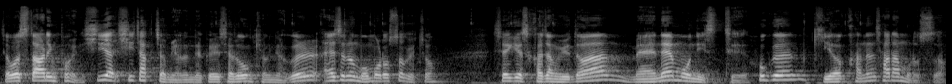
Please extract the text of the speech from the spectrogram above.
자, was starting point. 시작, 시작점이었는데 그의 새로운 경력을 as는 뭐뭐로 써겠죠. 세계에서 가장 위대한 메네모니스트 혹은 기억하는 사람으로서.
